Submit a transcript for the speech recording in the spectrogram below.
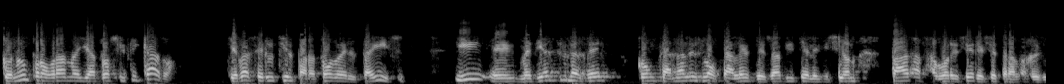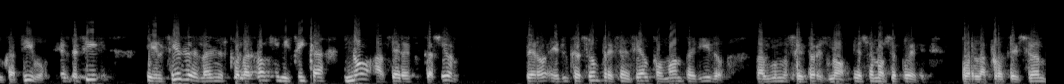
con un programa ya dosificado que va a ser útil para todo el país y eh, mediante una red con canales locales de radio y televisión para favorecer ese trabajo educativo. Es decir, el cierre del año escolar no significa no hacer educación, pero educación presencial como han pedido algunos sectores, no, eso no se puede, por la protección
